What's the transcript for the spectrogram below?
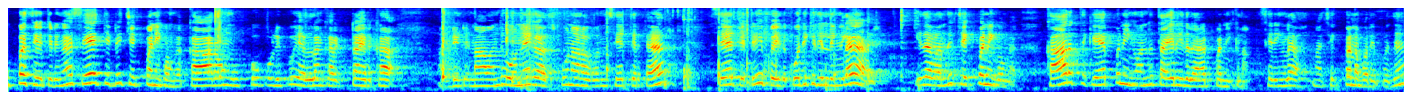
உப்பை சேர்த்துடுங்க. சேர்த்துட்டு செக் பண்ணிக்கோங்க. காரம் உப்பு புளிப்பு எல்லாம் கரெக்டாக இருக்கா? அப்படின்ட்டு நான் வந்து ஒன்றே கால் ஸ்பூன் அளவு வந்து சேர்த்துருக்கேன். சேர்த்துட்டு இப்போ இது கொதிக்குது இல்லைங்களா? இதை வந்து செக் பண்ணிக்கோங்க. காரத்துக்கு ஏற்ப நீங்கள் வந்து தயிர் இதில் ஆட் பண்ணிக்கலாம். சரிங்களா? நான் செக் பண்ண போகிறேன் இப்போ இது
